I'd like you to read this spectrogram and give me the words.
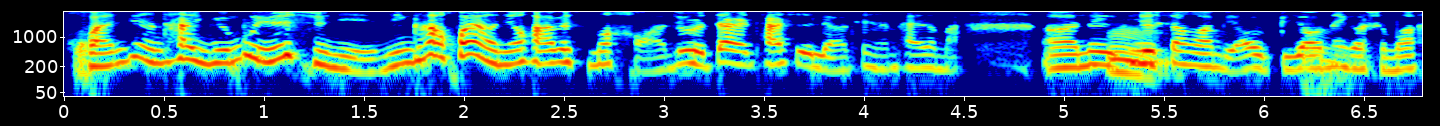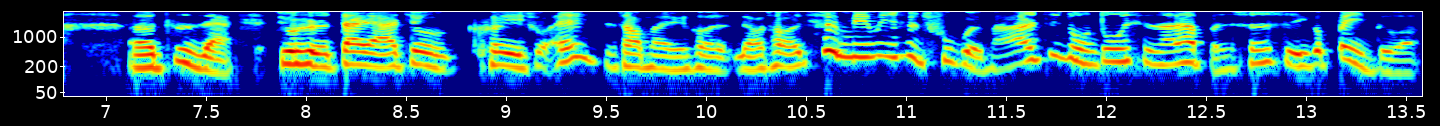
环境，它允不允许你？你看《花样年华》为什么好啊？就是但是它是两千年拍的嘛，呃，那个因为嗯香港比较比较那个什么呃自在，就是大家就可以说，哎，张曼玉和梁朝伟其实明明是出轨嘛，而这种东西呢，它本身是一个背德。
